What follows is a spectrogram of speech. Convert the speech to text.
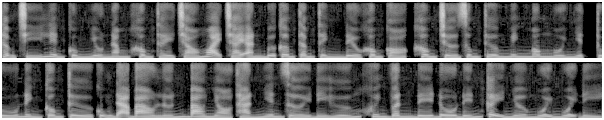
thậm chí liền cùng nhiều năm không thấy cháu ngoại trai ăn bữa cơm tâm tình đều không có, không chờ dung thương minh mông ngồi nhiệt tú đình công tử cũng đã bao lớn bao nhỏ thản nhiên rời đi hướng khuynh vân đế đô đến cậy nhờ muội muội đi.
